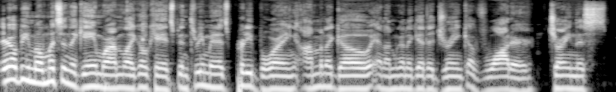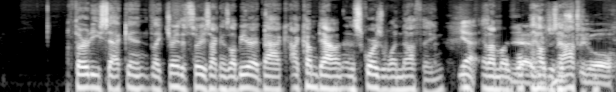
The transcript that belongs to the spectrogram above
there will be moments in the game where I'm like, okay, it's been three minutes, pretty boring. I'm gonna go and I'm gonna get a drink of water during this 30 second, like during the 30 seconds. I'll be right back. I come down and the score's one nothing, Yeah. and I'm like, what the hell you just missed a happened?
